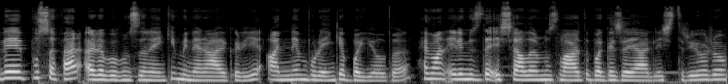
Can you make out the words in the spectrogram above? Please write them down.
Ve bu sefer arabamızın rengi mineral gri. Annem bu renge bayıldı. Hemen elimizde eşyalarımız vardı. Bagaja yerleştiriyorum.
